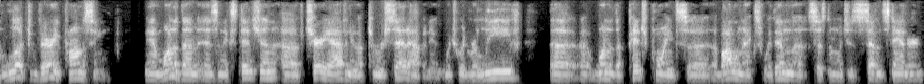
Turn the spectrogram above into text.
looked very promising. And one of them is an extension of Cherry Avenue up to Merced Avenue, which would relieve uh, uh, one of the pinch points, uh, bottlenecks within the system, which is 7th Standard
